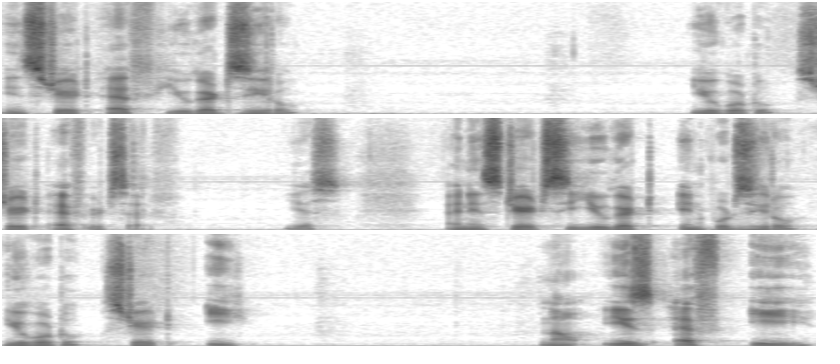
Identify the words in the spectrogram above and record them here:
in state f you get 0 you go to state f itself. Yes? And in state c you get input 0 you go to state e. Now is fe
